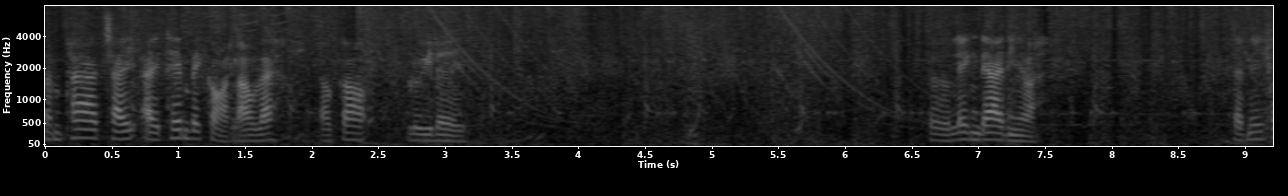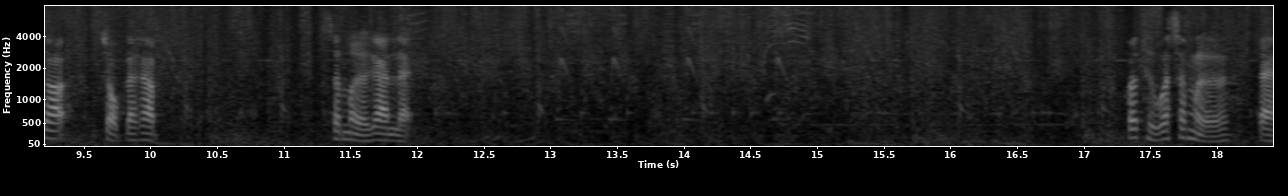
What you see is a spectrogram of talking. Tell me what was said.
มันพลาดใช้ไอเทมไปก่อนเราแล้ว แล้วก็ลุยเลย ออเร่งได้นี่ว่ะ แต่นี่ก็จบแล้วครับ เสมอกันแหละ ก็ถือว่าเสมอแต่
